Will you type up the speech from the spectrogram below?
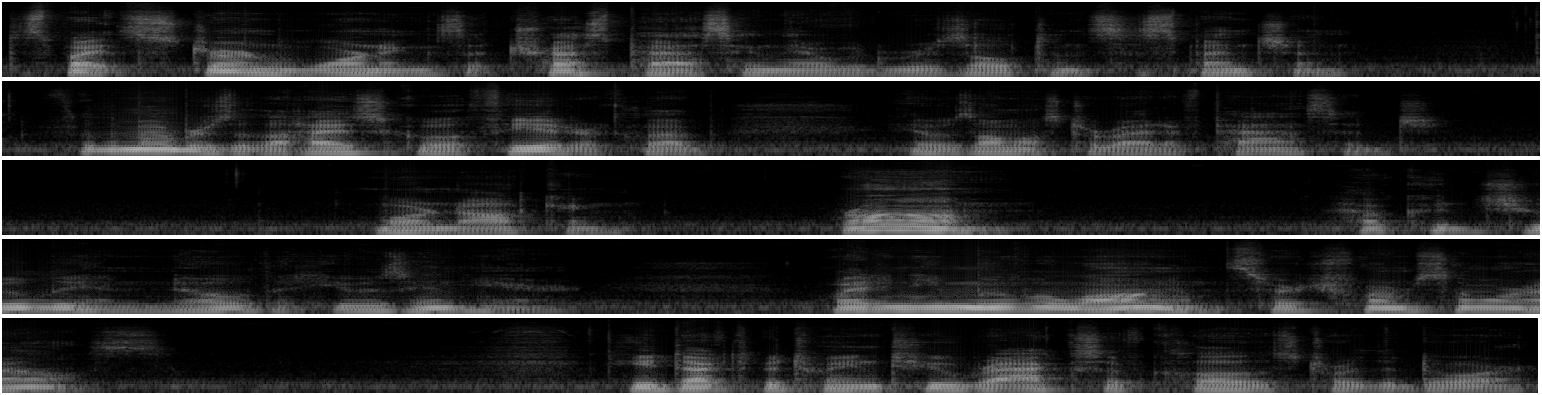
despite stern warnings that trespassing there would result in suspension. For the members of the high school theater club, it was almost a rite of passage. More knocking. Rom! How could Julian know that he was in here? Why didn't he move along and search for him somewhere else? He ducked between two racks of clothes toward the door.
